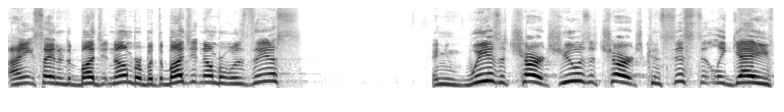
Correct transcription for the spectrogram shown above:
I ain't saying the budget number, but the budget number was this. And we as a church, you as a church, consistently gave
